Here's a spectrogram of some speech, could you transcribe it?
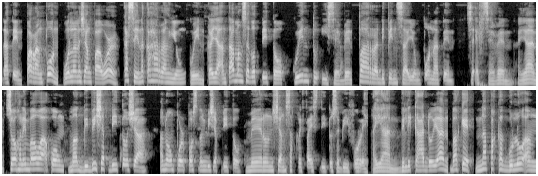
natin. Parang pawn. Wala na siyang power kasi nakaharang yung queen. Kaya ang tamang sagot dito, queen to e7 para dipinsa yung pawn natin sa f7. Ayan. So halimbawa kung magbi-bishop dito siya, ano ang purpose ng bishop dito? Meron siyang sacrifice dito sa b4 eh. Ayan, delikado yan. Bakit? Napakagulo ang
